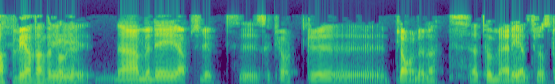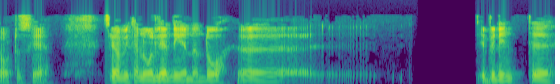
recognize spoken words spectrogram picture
ledande fråga. det, nej, men det är absolut eh, såklart eh, planen att, att vara med rejält från start och se, se om vi kan nå ledningen ändå. Eh, det är väl inte,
